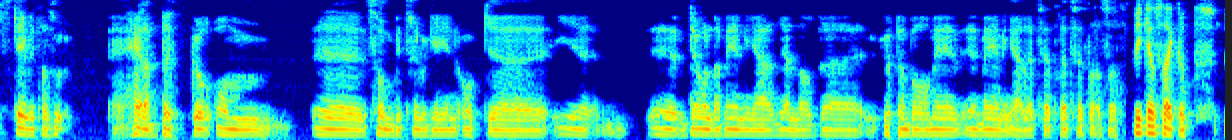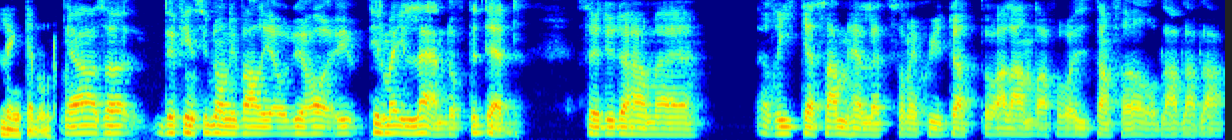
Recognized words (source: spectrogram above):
skrivits alltså Eh, hela böcker om eh, zombie-trilogin och eh, i, eh, dolda meningar eller eh, uppenbara me- meningar etc. etc. Så att vi kan säkert länka någon. Ja, alltså det finns ju någon i varje och vi har ju till och med i Land of the Dead så är det ju det här med rika samhället som är skyddat och alla andra får vara utanför och bla bla bla.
